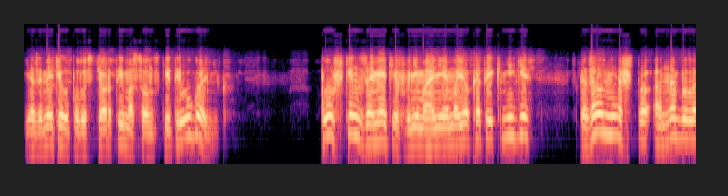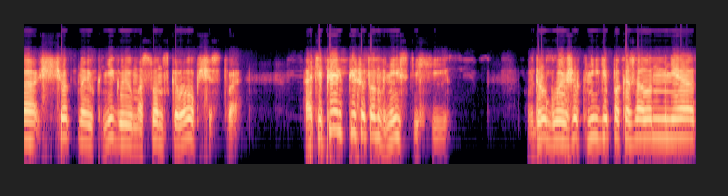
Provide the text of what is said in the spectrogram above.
я заметил полустертый масонский треугольник. Пушкин, заметив внимание мое к этой книге, сказал мне, что она была счетную книгою масонского общества, а теперь пишет он в ней стихи. В другой же книге показал он мне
